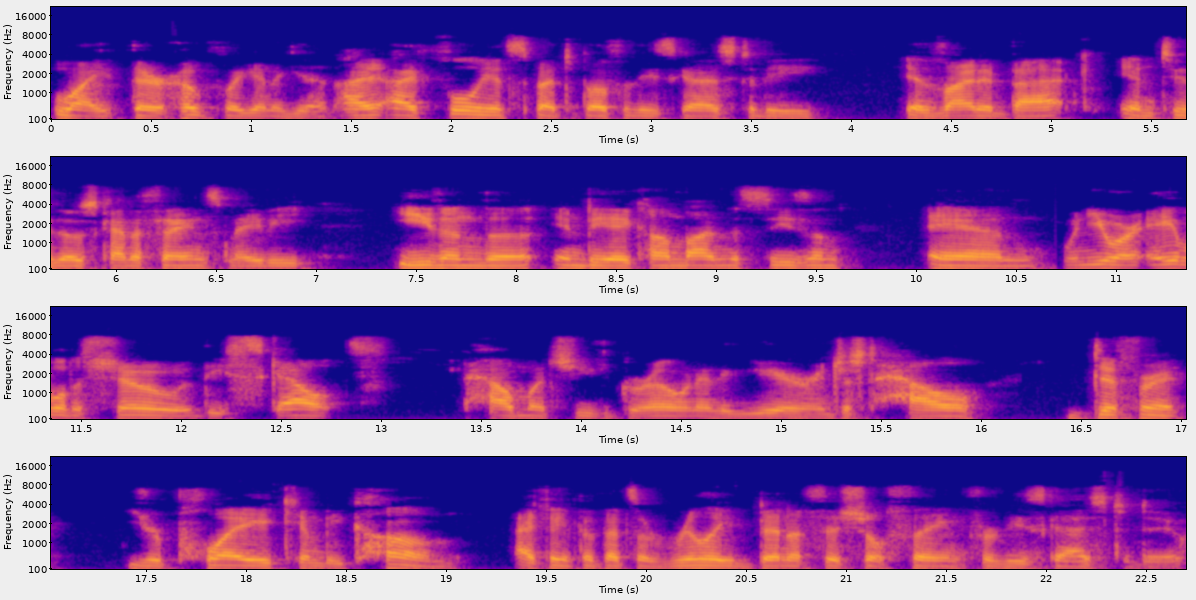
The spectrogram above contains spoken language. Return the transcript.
like they're hopefully going to get. I, I fully expect both of these guys to be invited back into those kind of things, maybe even the NBA combine this season. And when you are able to show the scouts how much you've grown in a year and just how different your play can become, I think that that's a really beneficial thing for these guys to do.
